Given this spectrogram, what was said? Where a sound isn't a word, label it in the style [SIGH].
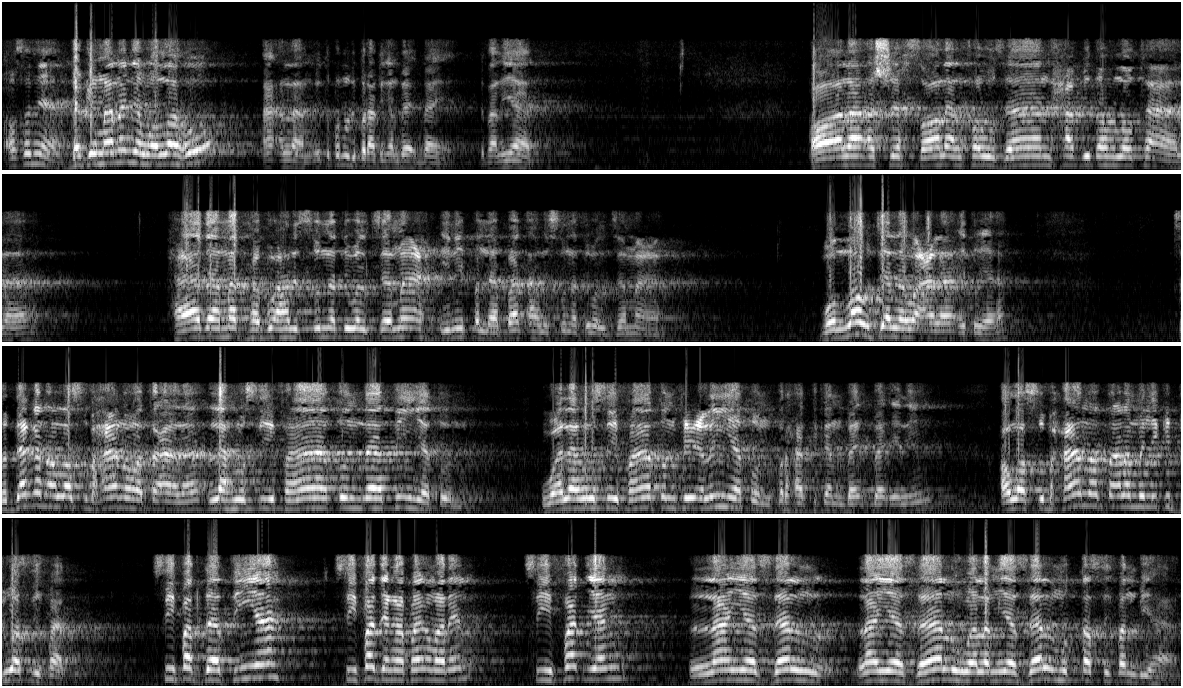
Maksudnya, bagaimananya wallahu a'lam. Itu perlu diperhatikan baik-baik. Kita lihat. Qala Asy-Syaikh Shalal Al-Fauzan hafizahullah taala, "Hadza madhhabu ahli wal jamaah." Ini pendapat ahli sunnah wal jamaah. Wallahu jalla wa ala itu ya. Sedangkan Allah Subhanahu wa taala lahu sifatun dzatiyatun wa lahu sifatun fi'liyatun. Perhatikan baik-baik ini Allah Subhanahu wa taala memiliki dua sifat. Sifat dzatiyah, sifat yang apa kemarin? Sifat yang la yazal la yazal wa lam yazal muttasifan biha.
